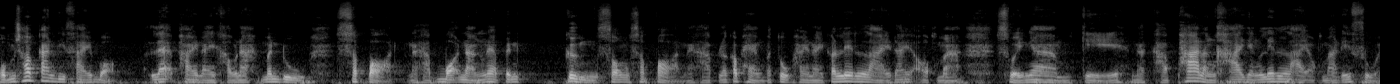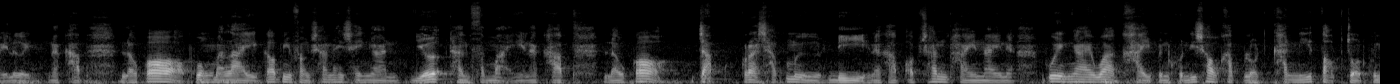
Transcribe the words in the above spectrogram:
ผมชอบการดีไซน์เบาะและภายในเขานะ มันดูสปอร์ตนะครับ เบาะหนังเนี่ยเป็น กึ่งทรงสปอร์ตนะครับแล้วก็แผงประตูภายในก็เล่นลายได้ออกมาสวยงามเก๋นะครับผ้าหลังคายังเล่นลายออกมาได้สวยเลยนะครับแล้วก็พวงมาลัยก็มีฟังก์ชันให้ใช้งานเยอะทันสมัยนะครับ แล้วก็จับ กระชับมือดีนะครับออปชันภายในเนี่ยพูดง่ายๆว่าใครเป็นคนที่ชอบขับรถ คันนี้ตอบโจทย์คุณ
